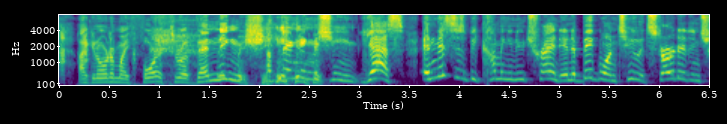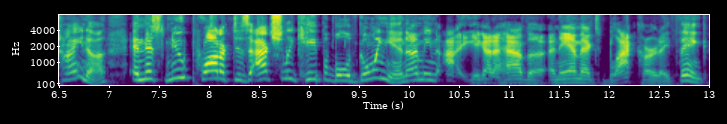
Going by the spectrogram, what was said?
I can order my fourth through a vending machine. A vending machine, yes. And this is becoming a new trend and a big one too. It started in China, and this new product is actually capable of going in. I mean, I, you got to have a, an Amex Black Card, I think,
